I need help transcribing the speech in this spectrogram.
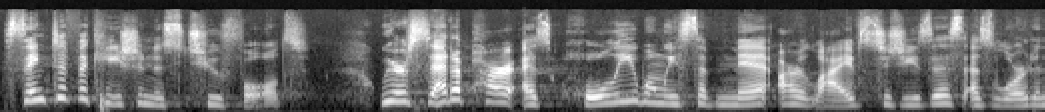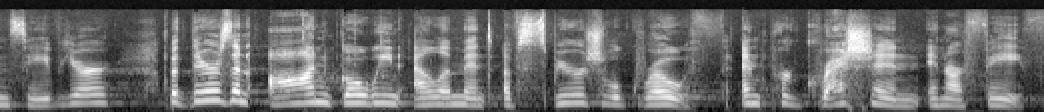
Sanctification is twofold. We are set apart as holy when we submit our lives to Jesus as Lord and Savior, but there's an ongoing element of spiritual growth and progression in our faith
